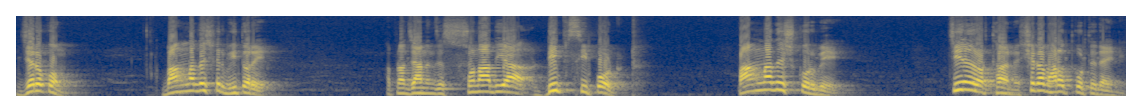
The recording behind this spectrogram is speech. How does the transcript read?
যেরকম বাংলাদেশের ভিতরে আপনারা জানেন যে Sonadia deep sea port Bangladesh করবে, চীনের অর্থায়নে, সেটা ভারত করতে দেয়নি।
